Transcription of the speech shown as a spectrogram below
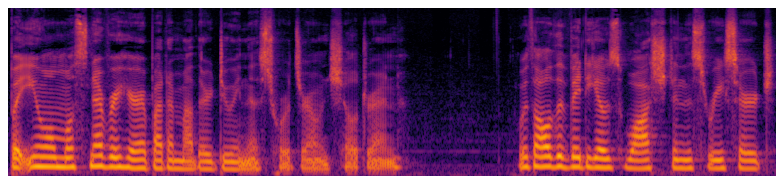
But you almost never hear about a mother doing this towards her own children. With all the videos watched in this research,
